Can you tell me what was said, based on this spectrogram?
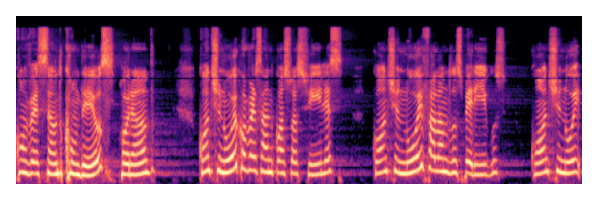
conversando com Deus, orando. Continue conversando com as suas filhas. Continue falando dos perigos. Continue.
